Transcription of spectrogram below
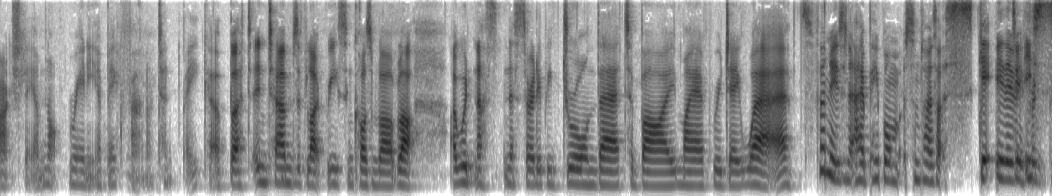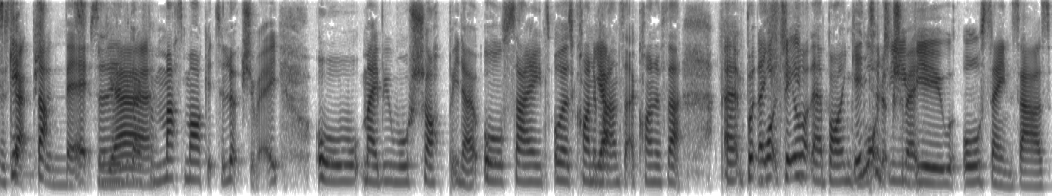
Actually, I'm not really a big fan of Ted Baker, but in terms of like recent and blah blah, blah I wouldn't nec- necessarily be drawn there to buy my everyday wear. It's funny, isn't it? How people sometimes like skip, Different skip that bit, so they Yeah. go from mass market to luxury, or maybe we'll shop, you know, All Saints, all those kind of Yeah. brands that are kind of that, uh, but they What feel you- like they're buying into what do you view All Saints as?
